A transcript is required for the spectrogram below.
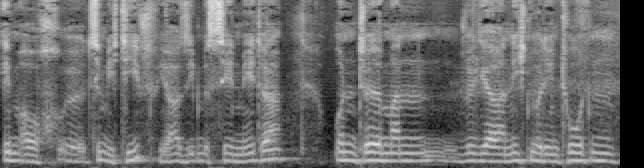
eben auch äh, ziemlich tief, ja, sieben bis zehn Meter. Und äh, man will ja nicht nur den Toten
